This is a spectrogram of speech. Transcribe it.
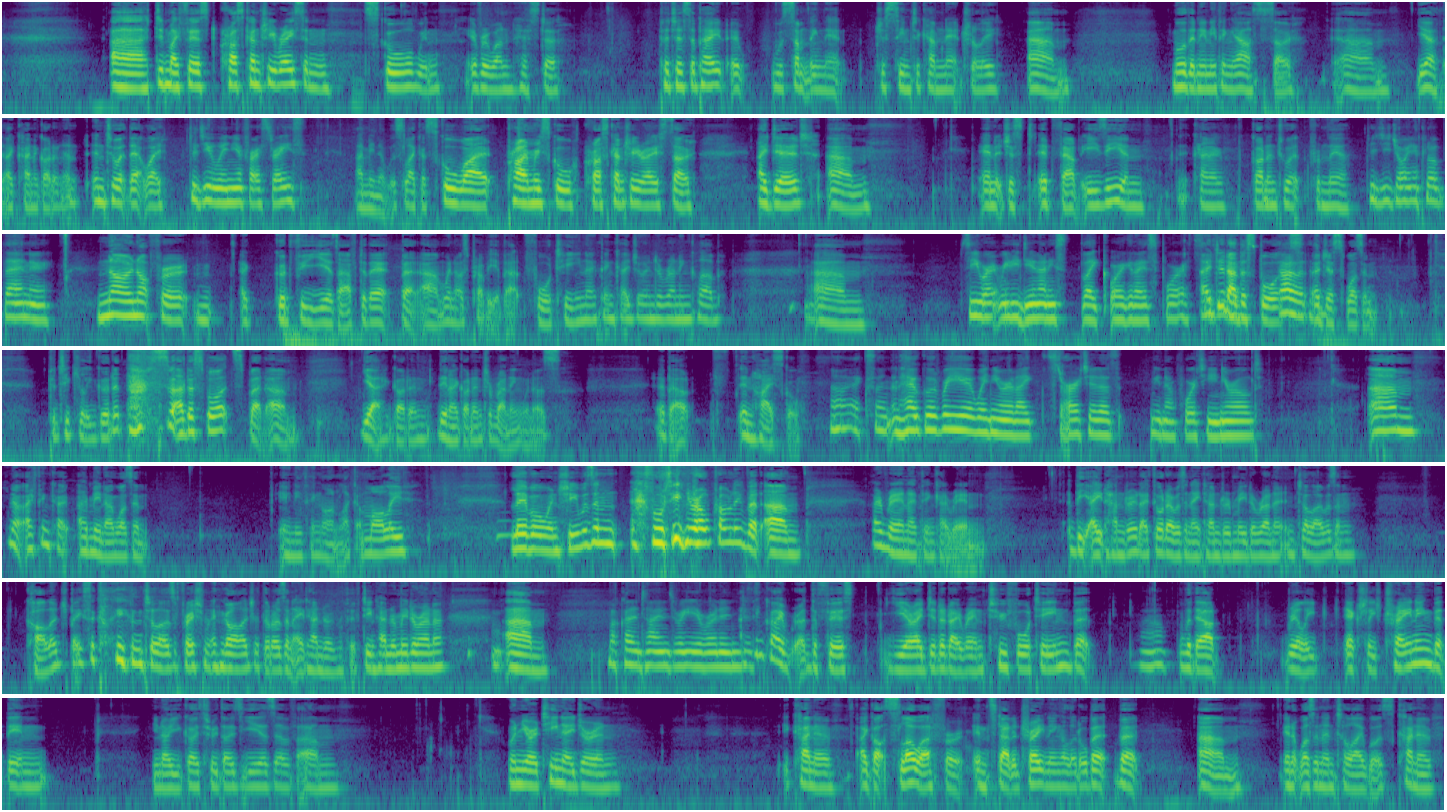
uh, did my first cross country race in school, when everyone has to participate, it was something that just seemed to come naturally, um, more than anything else. So, um, yeah, I kind of got in, into it that way. Did you win your first race? I mean, it was like a school wide primary school cross country race, so I did, um, and it just it felt easy, and it kind of got into it from there. Did you join a club then, or no? Not for a good few years after that, but um, when I was probably about fourteen, I think I joined a running club. Um, so you weren't really doing any like organized sports? I did other sports. Oh, I just wasn't particularly good at those other sports, but um, yeah, got in. Then I got into running when I was about in high school. Oh, excellent! And how good were you when you were like started as you know fourteen year old? Um, you know, I think I. I mean, I wasn't anything on like a Molly level when she was in fourteen year old probably, but um, I ran. I think I ran the eight hundred. I thought I was an eight hundred meter runner until I was in college, basically, until I was a freshman in college. I thought I was an 800 and 1500 meter runner. Um, what kind of times were you running? I think I the first year I did it, I ran 214, but wow. without really actually training. But then, you know, you go through those years of um, when you're a teenager and it kind of I got slower for and started training a little bit, but um, and it wasn't until I was kind of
